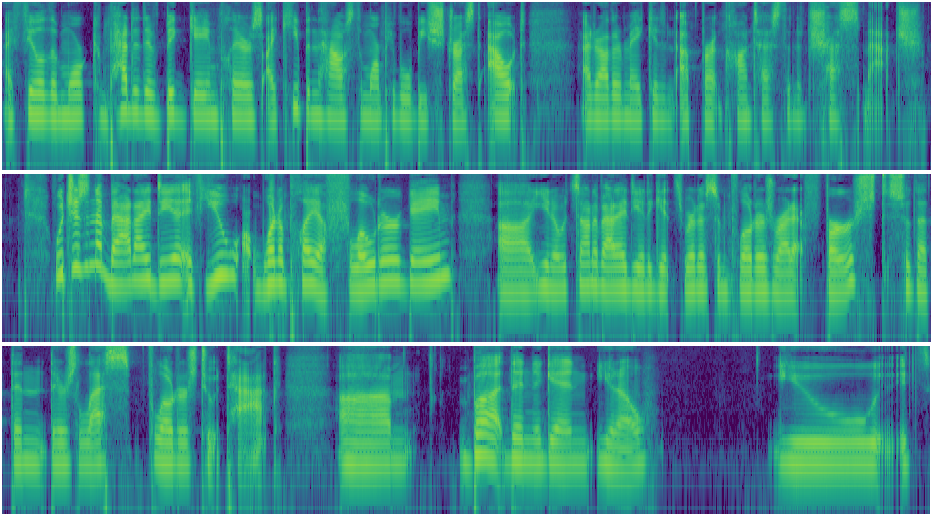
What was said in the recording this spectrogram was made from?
I feel the more competitive big game players I keep in the house, the more people will be stressed out. I'd rather make it an upfront contest than a chess match. Which isn't a bad idea if you want to play a floater game. Uh, you know, it's not a bad idea to get rid of some floaters right at first, so that then there's less floaters to attack. Um, but then again, you know, you it's.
